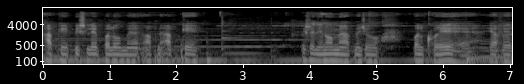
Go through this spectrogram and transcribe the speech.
आपके पिछले पलों में आपने, आपके पिछले दिनों में आपने जो पल खोए हैं या फिर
